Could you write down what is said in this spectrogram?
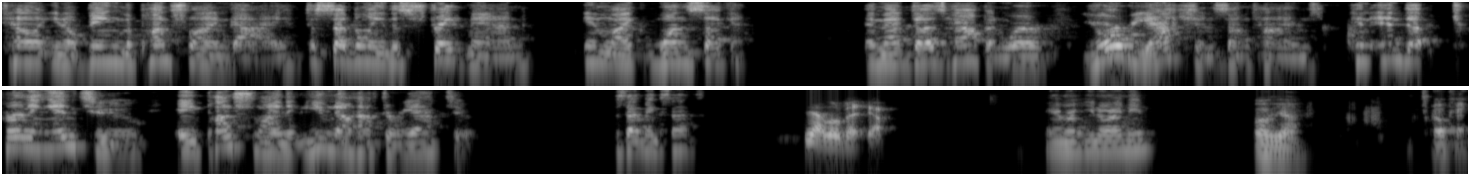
telling, you know, being the punchline guy to suddenly the straight man in like one second. And that does happen where your reaction sometimes can end up turning into a punchline that you now have to react to. Does that make sense? Yeah, a little bit. Yeah. Amber, you know what I mean? Oh yeah. Okay.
